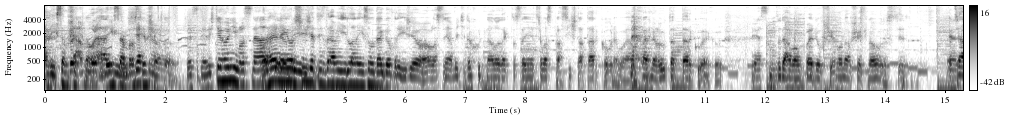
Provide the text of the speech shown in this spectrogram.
A dej jsem všechno, a dej jsem prostě všechno. Přesně, když tě honí mlsná, Ale tak je nejhorší, dobrý. že ty zdraví jídla nejsou tak dobrý, že jo, a vlastně, aby ti to chutnalo, tak to stejně třeba sprasíš tatarkou, nebo já úplně miluju tatarku, jako, Jasný, to dávám úplně do všeho, na všechno, prostě. Třeba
